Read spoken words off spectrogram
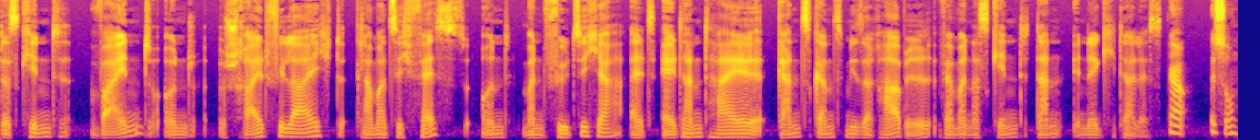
Das Kind weint und schreit vielleicht, klammert sich fest und man fühlt sich ja als Elternteil ganz, ganz miserabel, wenn man das Kind dann in der Kita lässt. Ja, ist so.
